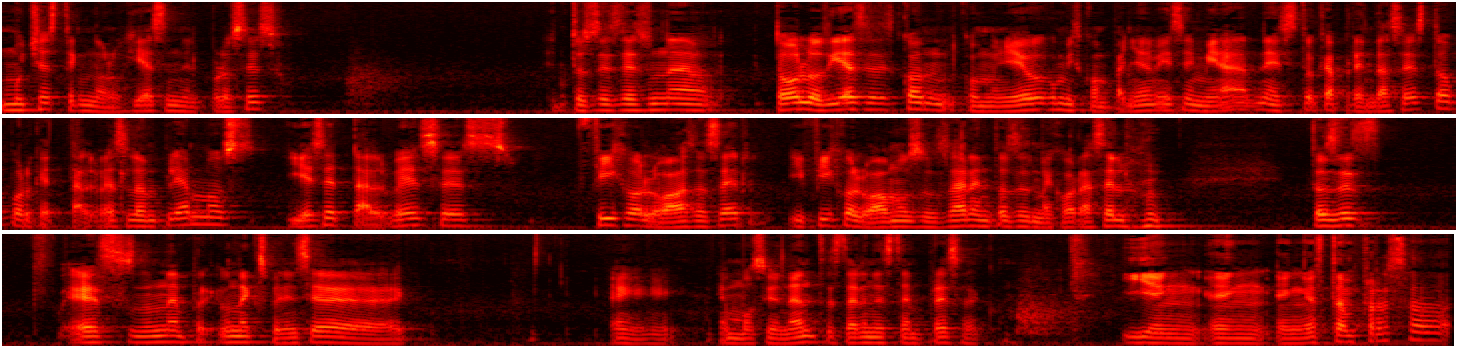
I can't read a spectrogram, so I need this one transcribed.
muchas tecnologías en el proceso. Entonces es una... Todos los días es con, como llego con mis compañeros me dicen, mira, necesito que aprendas esto porque tal vez lo empleamos y ese tal vez es fijo lo vas a hacer y fijo lo vamos a usar, entonces mejor hacerlo. Entonces, es una, una experiencia eh, emocionante estar en esta empresa. Y en, en, esta empresa,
